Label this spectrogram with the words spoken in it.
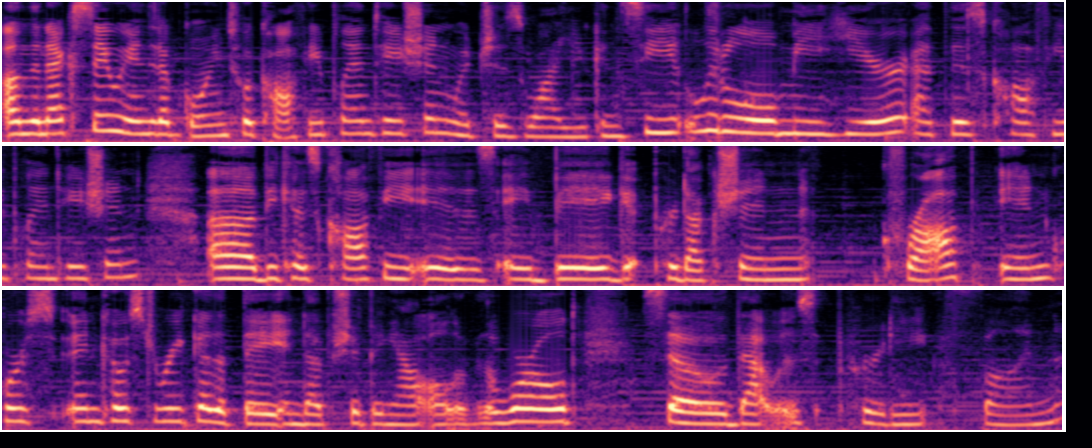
On the next day, we ended up going to a coffee plantation, which is why you can see little old me here at this coffee plantation, uh, because coffee is a big production crop in course in Costa Rica that they end up shipping out all over the world. So that was pretty fun.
